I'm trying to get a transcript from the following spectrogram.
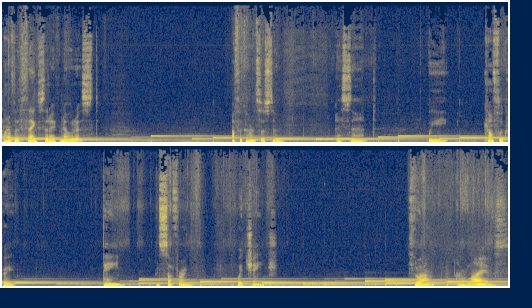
One of the things that I've noticed of the current system is that we conflagrate pain and suffering with change. Throughout our lives,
